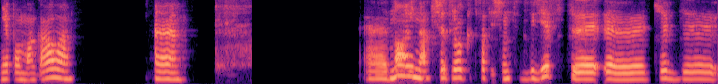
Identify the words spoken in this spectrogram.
nie pomagała. E, No i nadszedł rok 2020, e, kiedy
